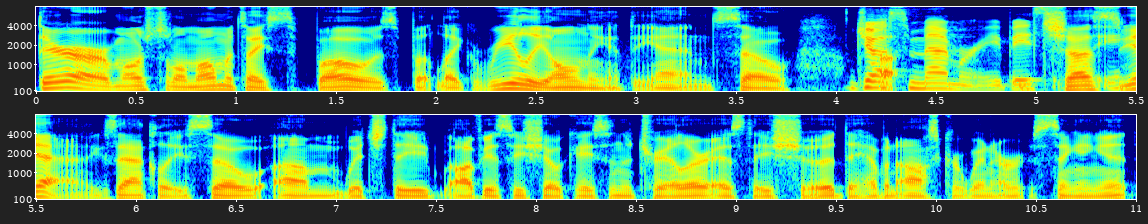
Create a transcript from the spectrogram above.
there are emotional moments, I suppose, but like really only at the end. So Just memory, basically. just yeah, exactly. So, um, which they obviously showcase in the trailer as they should. They have an Oscar winner singing it,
